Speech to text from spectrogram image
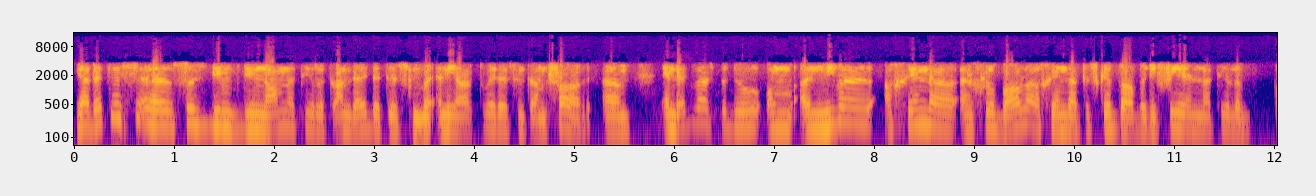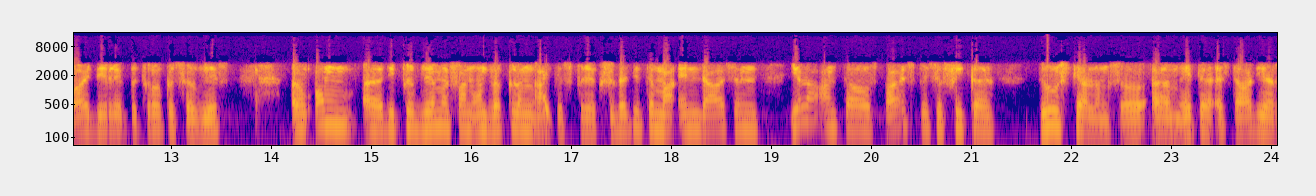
Ja, dit is uh, soos die die naam natuurlik aandui, dit is in die jaar 2000 aanvaar. Ehm um, en dit was bedoel om 'n nuwe agenda, 'n globale agenda te skep waarby die VN natuurlik baie direk betrokke sou wees um, om uh, die probleme van ontwikkeling uit te spreek. So dit het maar en daar's 'n hele aantal baie spesifieke doelstellings so ehm um, het is daardeur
